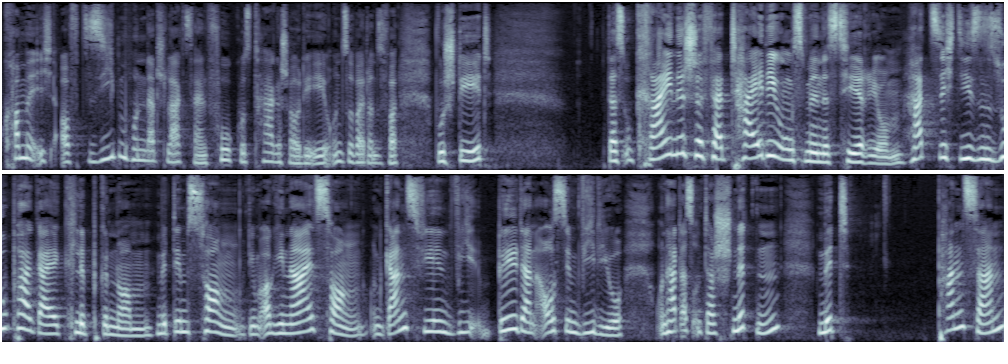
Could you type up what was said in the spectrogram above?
komme ich auf 700 Schlagzeilen, Fokus, Tagesschau.de und so weiter und so fort, wo steht, das ukrainische Verteidigungsministerium hat sich diesen Supergeil-Clip genommen mit dem Song, dem Originalsong und ganz vielen Vi Bildern aus dem Video und hat das unterschnitten mit Panzern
